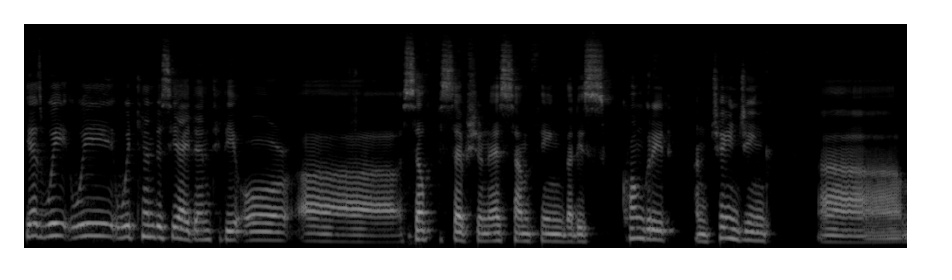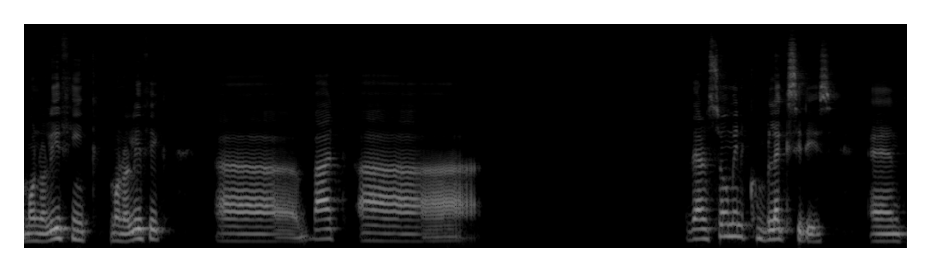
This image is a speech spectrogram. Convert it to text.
Yes, we, we, we tend to see identity or uh, self perception as something that is concrete, unchanging, uh, monolithic, monolithic, uh, but uh, there are so many complexities and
